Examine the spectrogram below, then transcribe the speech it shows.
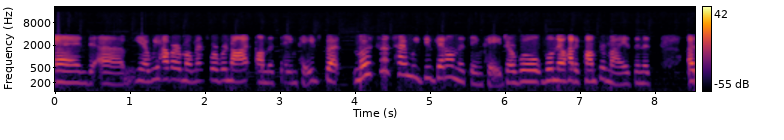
And um, you know, we have our moments where we're not on the same page, but most of the time we do get on the same page, or we'll we'll know how to compromise, and it's a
